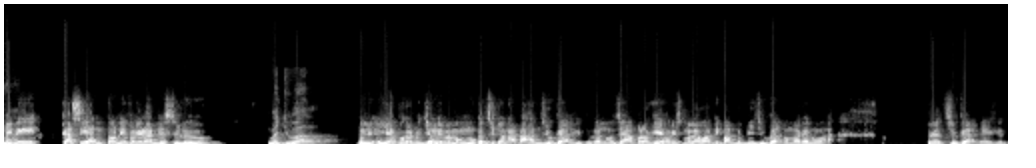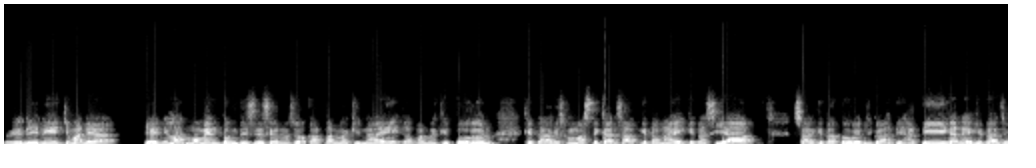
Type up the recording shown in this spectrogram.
Nah, ini kasihan Tony Fernandes dulu menjual. Ya bukan menjual ya, memang mungkin sudah nggak tahan juga gitu kan. Maksudnya apalagi harus melewati pandemi juga kemarin wah berat juga kayak gitu. Jadi ini cuman ya ya inilah momentum bisnis kan masuk kapan lagi naik, kapan lagi turun. Kita harus memastikan saat kita naik kita siap, saat kita turun juga hati-hati kan ya gitu aja.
